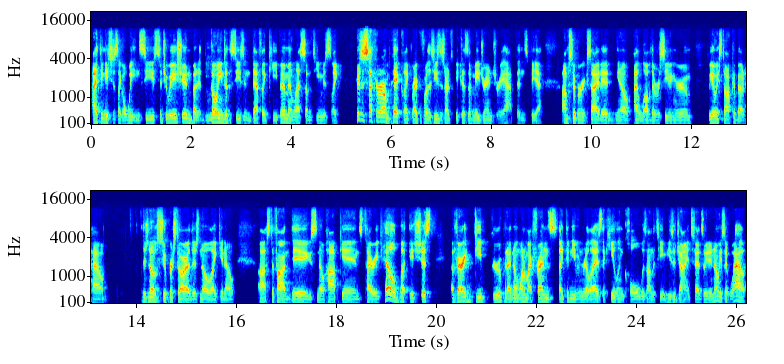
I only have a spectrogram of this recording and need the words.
I think it's just like a wait and see situation. But mm-hmm. going into the season, definitely keep him unless some team is like, here's a second round pick like right before the season starts because a major injury happens. But yeah, I'm super excited. You know, I love the receiving room. We always talk about how there's no superstar, there's no like, you know, uh, Stefon Diggs, no Hopkins, Tyreek Hill, but it's just a very deep group. And I know one of my friends like didn't even realize that Keelan Cole was on the team. He's a Giants fan, so he didn't know. He's like, wow,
